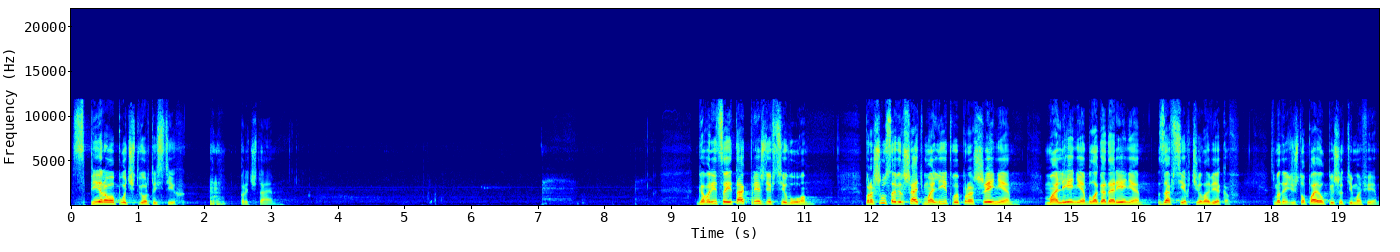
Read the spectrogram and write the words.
С 1 по 4 стих прочитаем. Говорится, и так прежде всего, прошу совершать молитвы, прошения, моление, благодарение за всех человеков. Смотрите, что Павел пишет Тимофею.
